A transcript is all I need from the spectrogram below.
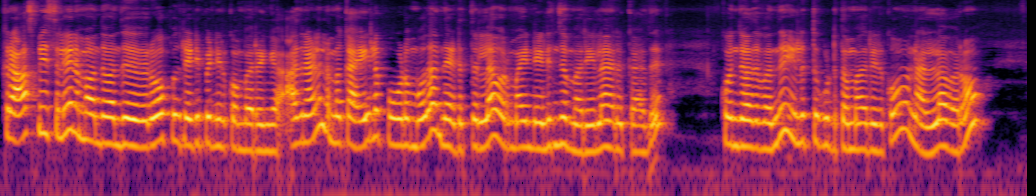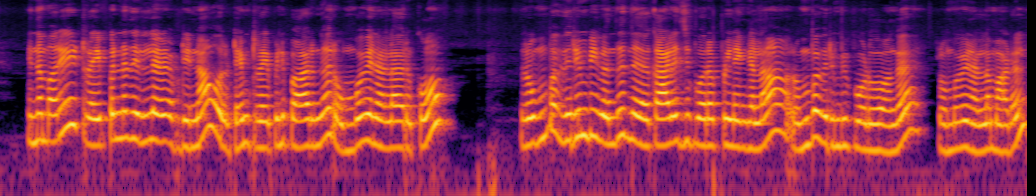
கிராஸ் பீஸ்லேயே நம்ம வந்து வந்து ரோப்பு ரெடி பண்ணியிருக்கோம் பாருங்க. அதனால் நம்ம கையில் போடும்போது அந்த இடத்துல ஒரு மாதிரி நெளிஞ்ச மாதிரிலாம் இருக்காது. கொஞ்சம் அது வந்து இழுத்து கொடுத்த மாதிரி இருக்கும். நல்லா வரும். இந்த மாதிரி ட்ரை பண்ணது இல்லை அப்படின்னா ஒரு டைம் ட்ரை பண்ணி பாருங்கள் ரொம்பவே நல்லாயிருக்கும் ரொம்ப விரும்பி வந்து இந்த காலேஜ் போகிற பிள்ளைங்கள்லாம் ரொம்ப விரும்பி போடுவாங்க. ரொம்பவே நல்ல மாடல்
